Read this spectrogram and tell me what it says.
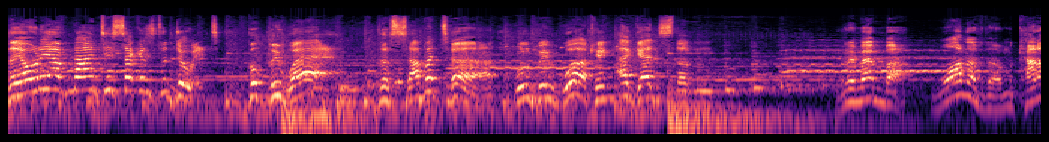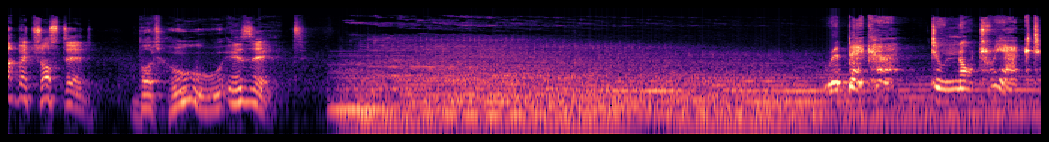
They only have 90 seconds to do it, but beware, the saboteur will be working against them. Remember, one of them cannot be trusted. But who is it? Rebecca, do not react.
